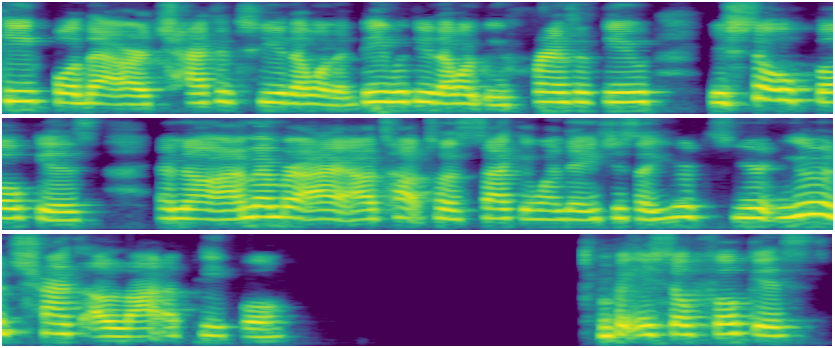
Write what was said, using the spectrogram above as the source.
people that are attracted to you, that want to be with you, that want to be friends with you. You're so focused. And uh, I remember I, I talked to a psychic one day, and she said, "You're you're you attract a lot of people, but you're so focused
